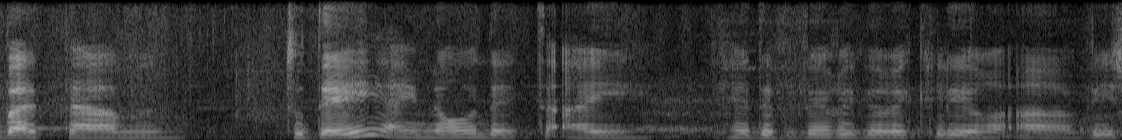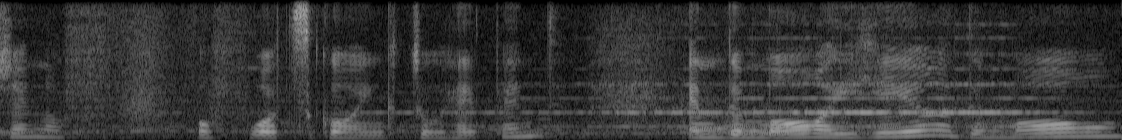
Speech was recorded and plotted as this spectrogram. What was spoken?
But um, today I know that I had a very, very clear uh, vision of, of what's going to happen. And the more I hear, the more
